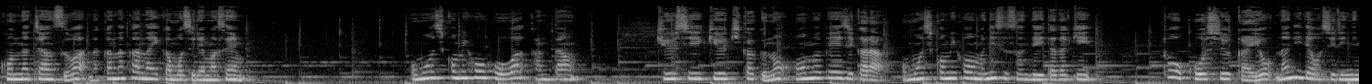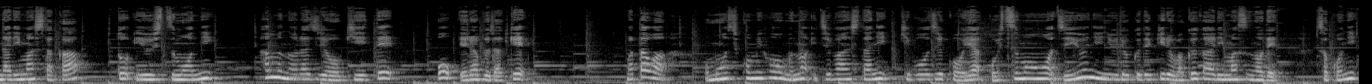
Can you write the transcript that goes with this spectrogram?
こんなチャンスはなかなかないかもしれません。お申し込み方法は簡単。QCQ 企画のホームページからお申し込みフォームに進んでいただき、当講習会を何でお知りになりましたか？という質問に、ハムのラジオを聞いてを選ぶだけ。または、お申し込みフォームの一番下に希望事項やご質問を自由に入力できる枠がありますので、そこに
